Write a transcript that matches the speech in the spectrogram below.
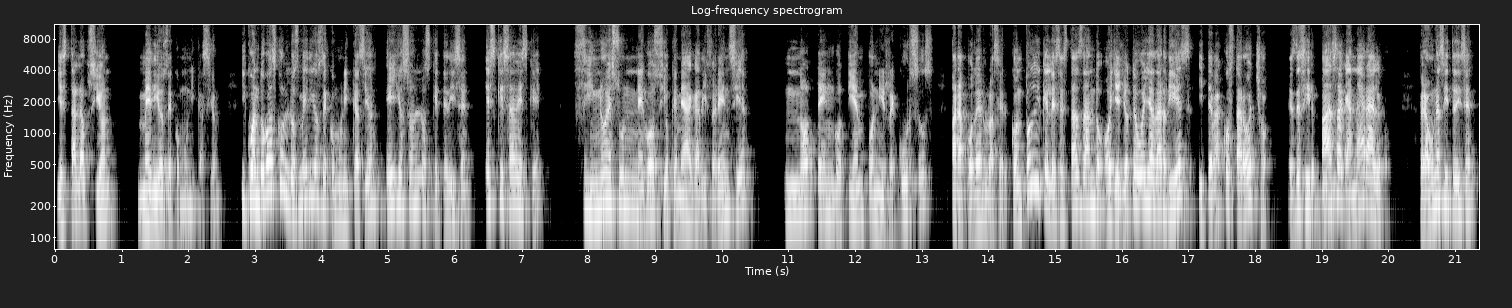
y está la opción medios de comunicación. Y cuando vas con los medios de comunicación, ellos son los que te dicen, es que sabes qué, si no es un negocio que me haga diferencia, no tengo tiempo ni recursos para poderlo hacer. Con todo y que les estás dando, oye, yo te voy a dar 10 y te va a costar 8. Es decir, vas a ganar algo. Pero aún así te dicen,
